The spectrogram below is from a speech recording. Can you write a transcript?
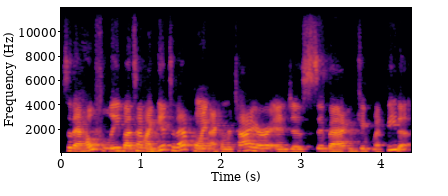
so that hopefully by the time I get to that point, I can retire and just sit back and kick my feet up.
